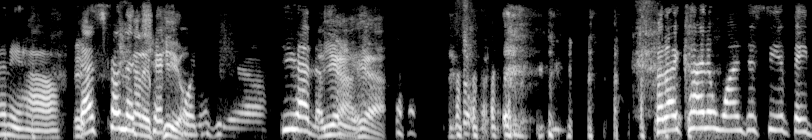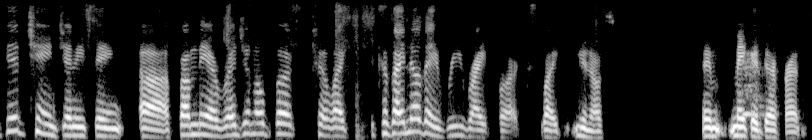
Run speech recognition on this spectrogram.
Anyhow, that's from the chick appeal. point of view. He had an Yeah, appeal. yeah. but I kind of wanted to see if they did change anything uh, from the original book to like because I know they rewrite books, like you know, they make a difference.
